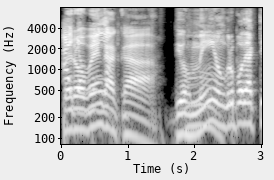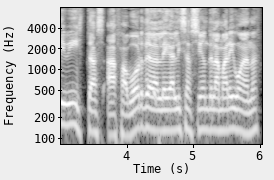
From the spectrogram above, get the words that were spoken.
Pero venga acá. Dios mío, un grupo de activistas a favor de la legalización de la marihuana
